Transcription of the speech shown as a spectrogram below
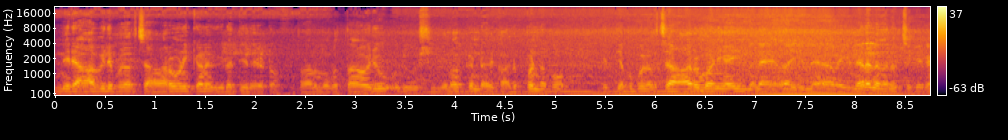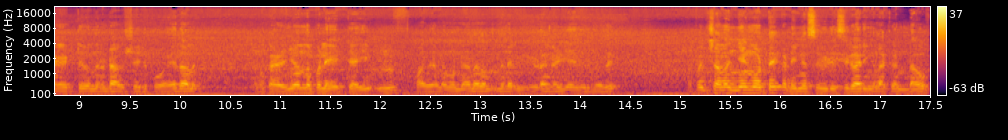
ഇന്ന് രാവിലെ പുലർച്ചെ ആറു മണിക്കാണ് വീടെത്തിയത് കേട്ടോ. ആ മുഖത്ത് ആ ഒരു ഒരു ക്ഷീണമൊക്കെ ഉണ്ട് കടുപ്പുണ്ട്. അപ്പോൾ എത്തിയപ്പോൾ പുലർച്ചെ ആറ് മണിയായി. ഇന്നലെ വൈകുന്നേരം വൈകുന്നേരം അല്ല ഇന്നലെ ഉച്ചയ്ക്കൊക്കെ ആയിട്ട് വന്നിട്ടുണ്ട് ആവശ്യമായിട്ട് പോയതാണ്. അപ്പോൾ കഴിഞ്ഞ് വന്നപ്പോൾ ലേറ്റായി അതുകൊണ്ട് കൊണ്ടാണ് ഇന്നലെ വീടാൻ കഴിയാതിരുന്നത്. അപ്പോൾ ചില ഇനി അങ്ങോട്ട് കണ്ടിന്യൂസ് വീഡിയോസ് കാര്യങ്ങളൊക്കെ ഉണ്ടാവും.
